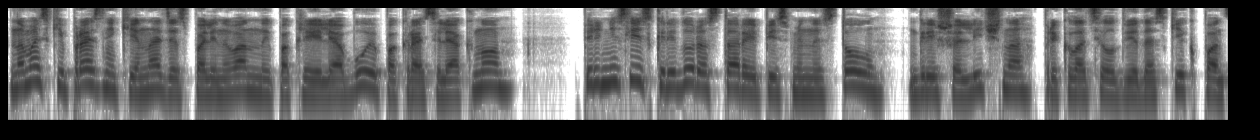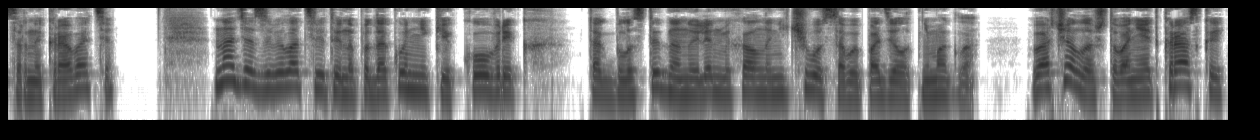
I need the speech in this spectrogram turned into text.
На майские праздники Надя с Полиной Ивановной поклеили обои, покрасили окно. Перенесли из коридора старый письменный стол. Гриша лично приколотил две доски к панцирной кровати. Надя завела цветы на подоконнике, коврик. Так было стыдно, но Елена Михайловна ничего с собой поделать не могла. Ворчала, что воняет краской,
